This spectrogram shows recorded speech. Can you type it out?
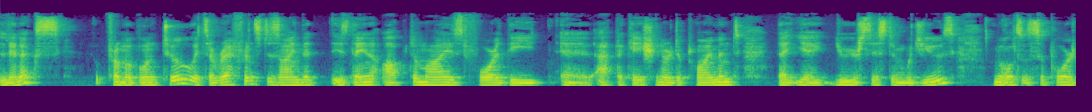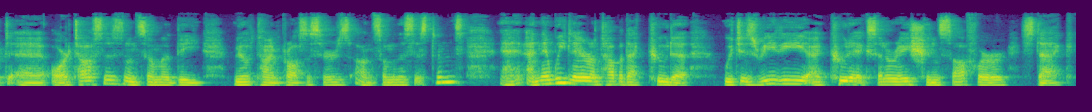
Linux, from Ubuntu. It's a reference design that is then optimized for the uh, application or deployment that you, your system would use. We also support uh, RTOSes and some of the real-time processors on some of the systems. And then we layer on top of that CUDA, which is really a CUDA acceleration software stack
